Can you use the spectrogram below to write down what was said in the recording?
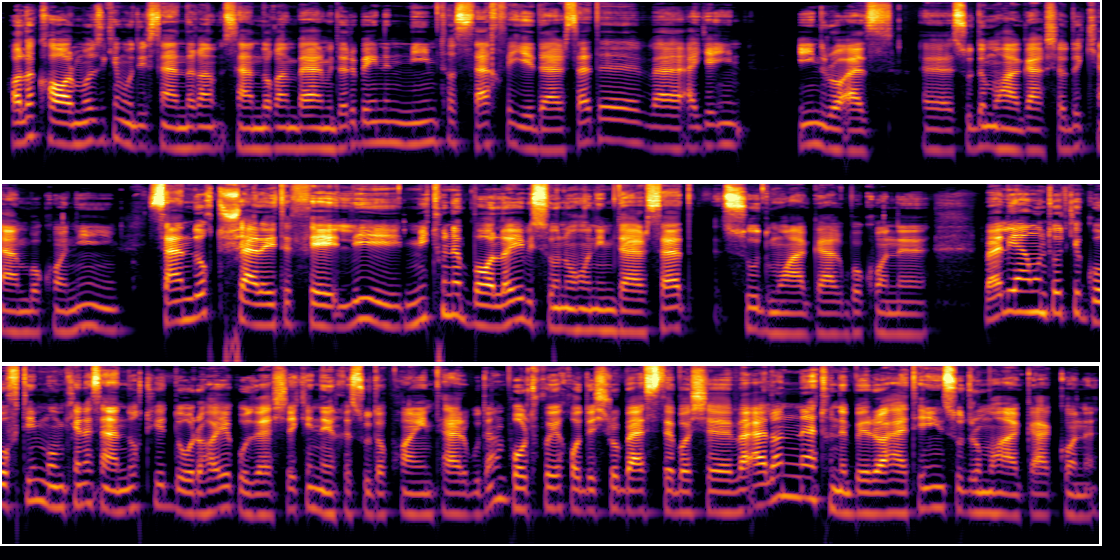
حالا کارمزدی که مدیر صندوقم صندوقم برمیداره بین نیم تا سقف یه درصده و اگه این این رو از سود محقق شده کم بکنیم صندوق تو شرایط فعلی می‌تونه بالای 29.5 درصد سود محقق بکنه. ولی همونطور که گفتیم ممکنه صندوق توی دوره های گذشته که نرخ سودا پایین تر بودن پورتفوی خودش رو بسته باشه و الان نتونه به راحتی این سود رو محقق کنه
